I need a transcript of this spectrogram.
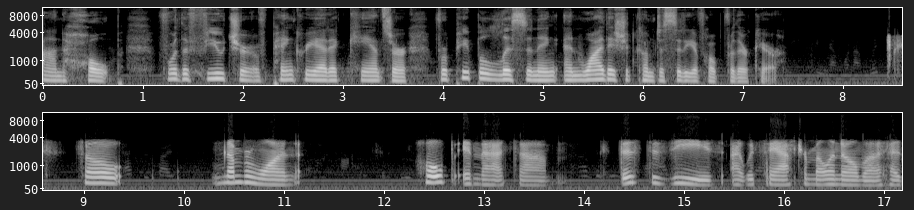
on hope for the future of pancreatic cancer for people listening and why they should come to City of Hope for their care. So, number one, hope in that um, this disease, I would say after melanoma, has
